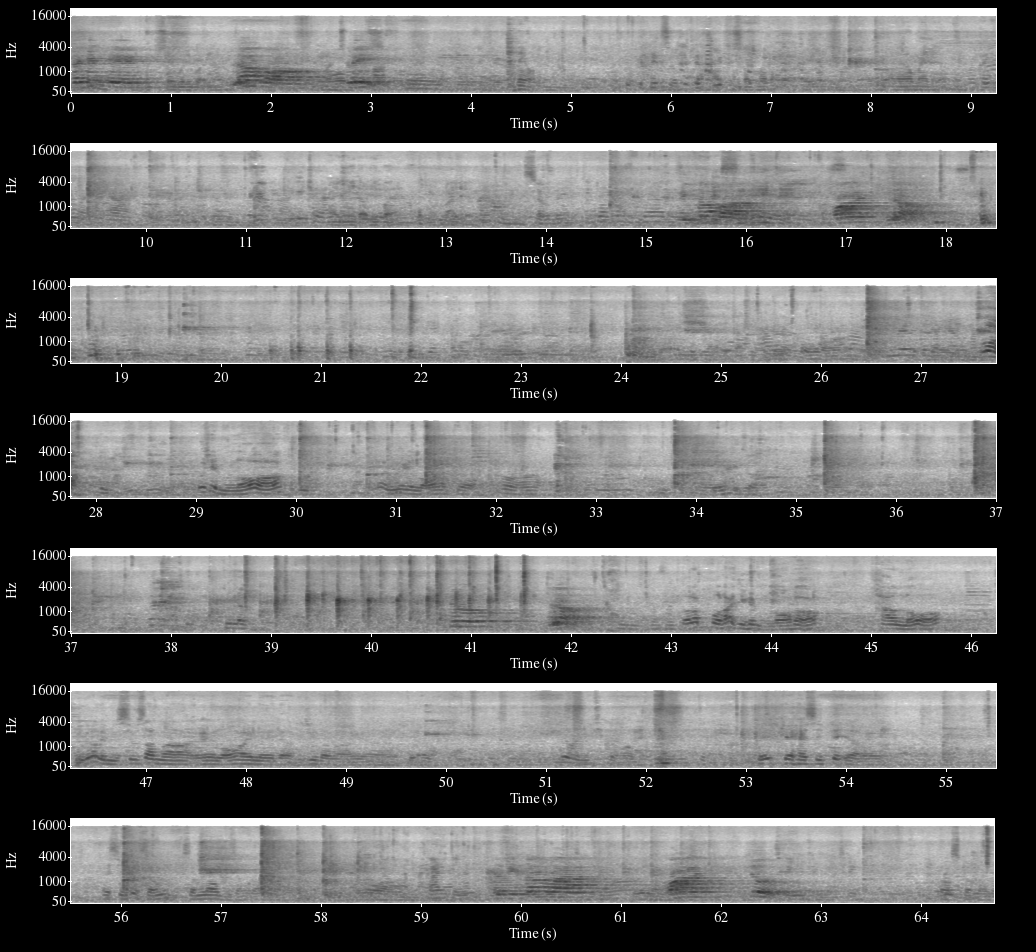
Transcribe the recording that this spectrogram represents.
Second game, level, please. Recover, one, love. Wow 好似唔攞啊都係要攞一個哦 Two, love. 嗰粒波拉住佢唔攞喎，靠攞喎。如果你唔小心啊，佢攞起你就唔知道啊跌咗落。因為唔知道啊，佢佢係蝕啲啊，系蚀啲想想攞唔想攞。哇！ To recover. One, two. cross 嗰度。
